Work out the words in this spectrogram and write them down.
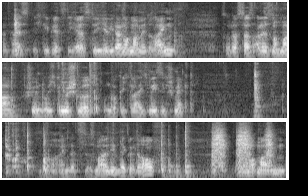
Das heißt, ich gebe jetzt die erste hier wieder nochmal mit rein, so dass das alles nochmal schön durchgemischt wird und wirklich gleichmäßig schmeckt. So, ein letztes Mal den Deckel drauf und nochmal im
